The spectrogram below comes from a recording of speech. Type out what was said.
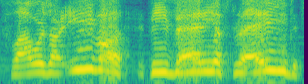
Flowers are evil! Be very afraid!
